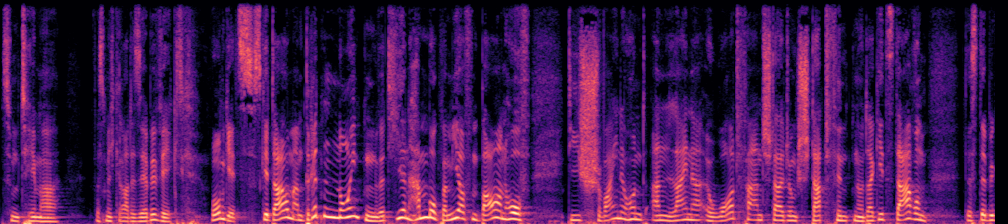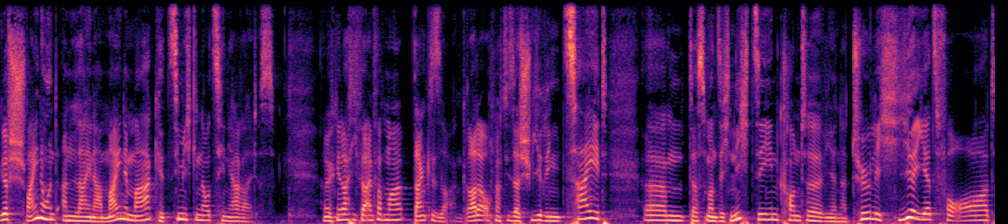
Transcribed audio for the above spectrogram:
zum Thema was mich gerade sehr bewegt. Worum geht's? Es geht darum, am 3.9. wird hier in Hamburg bei mir auf dem Bauernhof die Schweinehund Anliner Award Veranstaltung stattfinden. Und da geht's darum, dass der Begriff Schweinehund Anliner, meine Marke, ziemlich genau zehn Jahre alt ist. Dann habe ich gedacht, ich will einfach mal Danke sagen. Gerade auch nach dieser schwierigen Zeit, ähm, dass man sich nicht sehen konnte. Wir natürlich hier jetzt vor Ort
